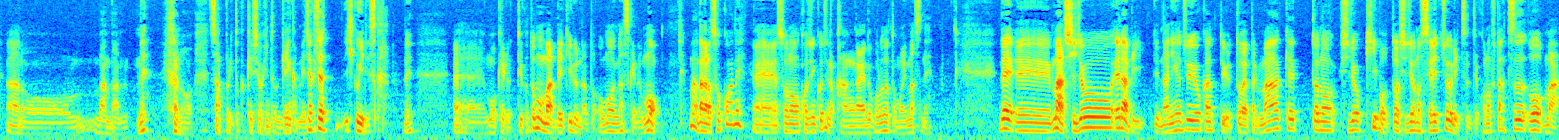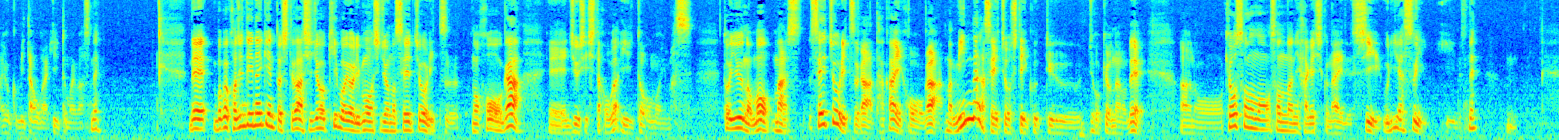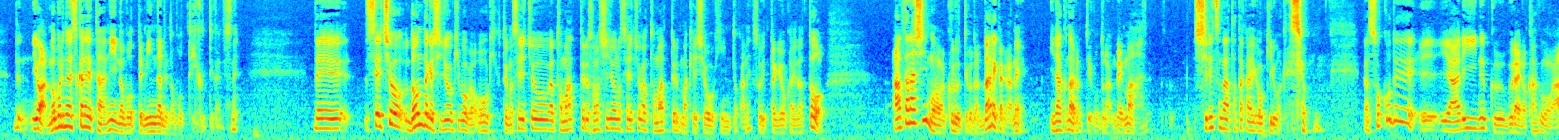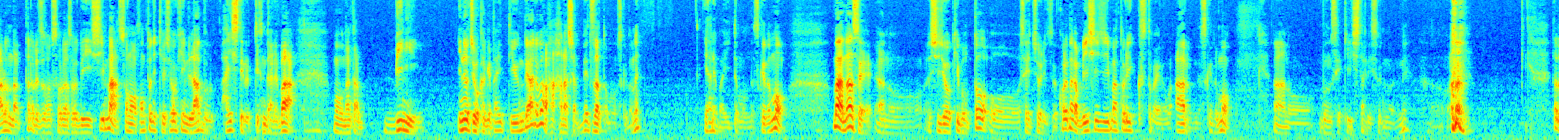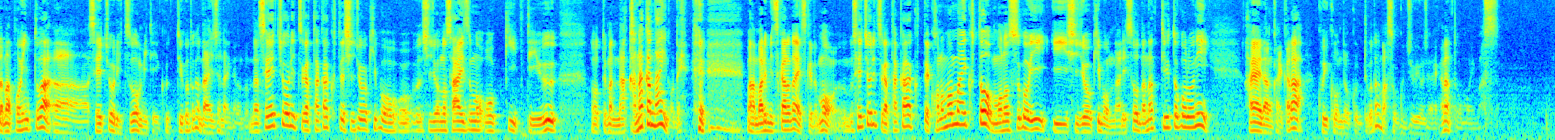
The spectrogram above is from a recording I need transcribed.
あのバンバンね あのサプリとか化粧品とか原価めちゃくちゃ低いですからね。えー、儲けるっていうこともまあできるんだと思いますけどもまあだからそこはね、えー、その個人個人の考えどころだと思いますね。で、えー、まあ市場選びって何が重要かっていうとやっぱりマーケットの市場規模と市場の成長率ってこの2つをまあよく見た方がいいと思いますね。で僕は個人的な意見としては市場規模よりも市場の成長率の方が、えー、重視した方がいいと思います。というのも、まあ、成長率が高い方が、まあ、みんなが成長していくっていう状況なのであの競争もそんなに激しくないですし売りやすいですね。で要は上りのエスカレーターに登ってみんなで登っていくっていう感じですね。で成長どんだけ市場規模が大きくても成長が止まってるその市場の成長が止まってる、まあ、化粧品とかねそういった業界だと新しいものが来るってことは誰かがねいなくなるっていうことなんでまあ熾烈な戦いが起きるわけですよ。そこでやり抜くぐらいの覚悟があるんだったら別にそれはそれでいいしまあその本当に化粧品ラブ愛してるっていうんであればもうなんか美に命を懸けたいっていうんであれば話は別だと思うんですけどね。やればいいと思うんですけども。まあなんせあの市場規模と成長率。これなんか BCG マトリックスとかいうのがあるんですけどもあの分析したりするのにね。ただまあポイントは成長率を見ていくっていうことが大事じゃないかなと。成長率が高くて市場規模市場のサイズも大きいっていうのってまあなかなかないので まああまり見つからないですけども成長率が高くてこのままいくとものすごいいい市場規模になりそうだなっていうところに早い段階から食い込んでおくってことはまあすごく重要じゃないかなと思います。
